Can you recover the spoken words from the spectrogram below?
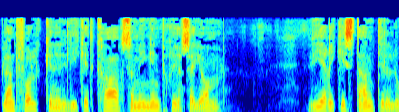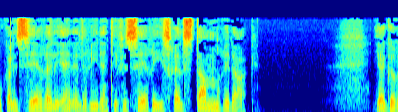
Blant folkene er det like et kar som ingen bryr seg om, vi er ikke i stand til å lokalisere eller identifisere Israels stammer i dag. Jeg går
